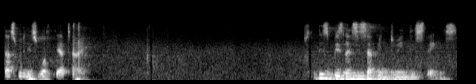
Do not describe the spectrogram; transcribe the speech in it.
That's when it's worth their time. So these businesses have been doing these things.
